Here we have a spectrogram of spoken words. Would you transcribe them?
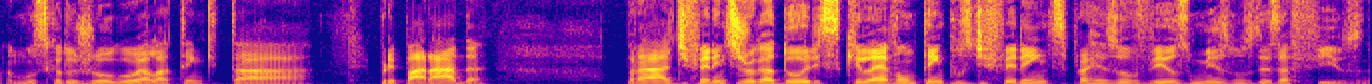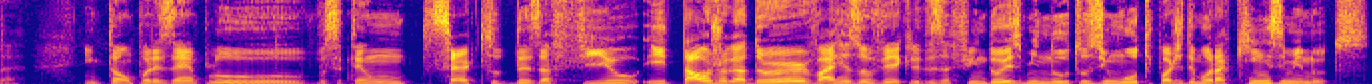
A música do jogo ela tem que estar preparada para diferentes jogadores que levam tempos diferentes para resolver os mesmos desafios, né? Então, por exemplo, você tem um certo desafio e tal jogador vai resolver aquele desafio em dois minutos e um outro pode demorar 15 minutos.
